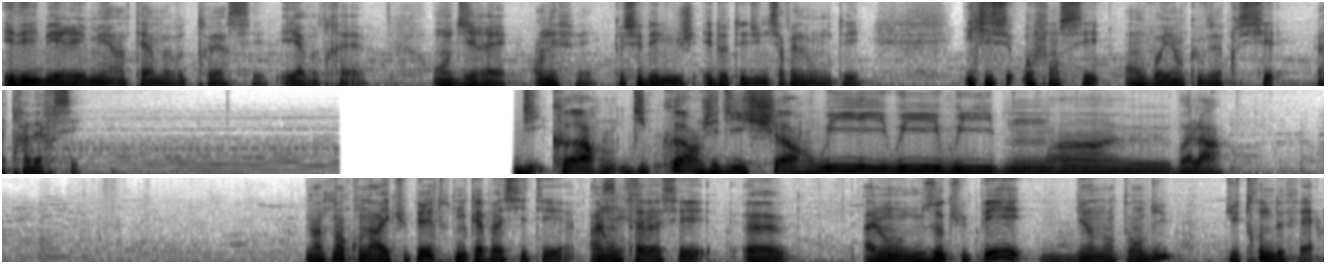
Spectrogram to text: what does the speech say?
et délibérée met un terme à votre traversée et à votre rêve. On dirait, en effet, que ce déluge est doté d'une certaine volonté et qui s'est offensé en voyant que vous appréciez la traversée. Dit corps, dit corps, j'ai dit shore, oui, oui, oui, bon, hein, euh, voilà. Maintenant qu'on a récupéré toutes nos capacités, allons tabasser, euh, allons nous occuper, bien entendu, du trône de fer.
